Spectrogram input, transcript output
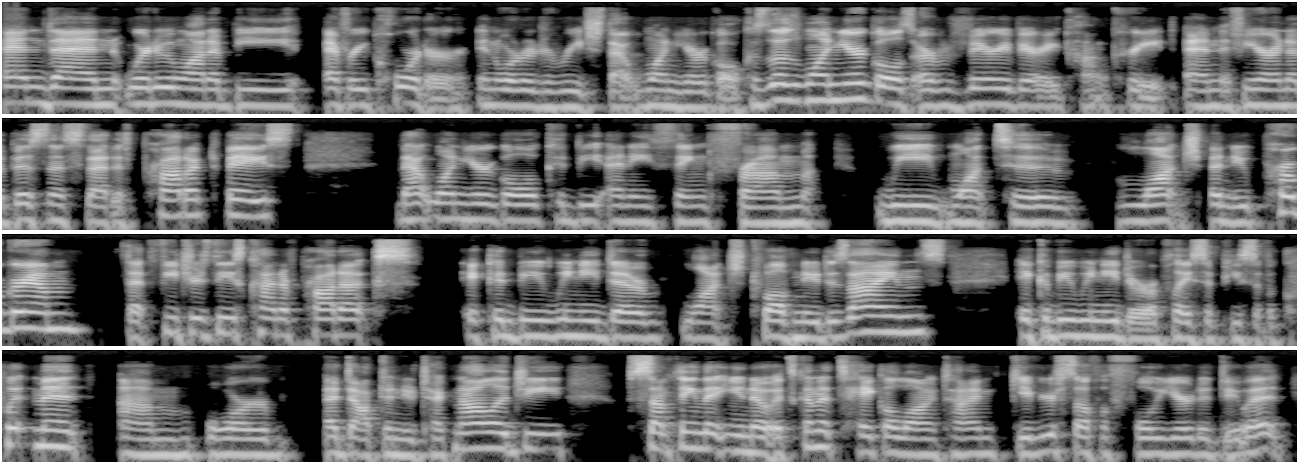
And then where do we want to be every quarter in order to reach that one year goal? Because those one year goals are very very concrete. And if you're in a business that is product based that one year goal could be anything from we want to launch a new program that features these kind of products it could be we need to launch 12 new designs. It could be we need to replace a piece of equipment um, or adopt a new technology, something that you know it's going to take a long time. Give yourself a full year to do it.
